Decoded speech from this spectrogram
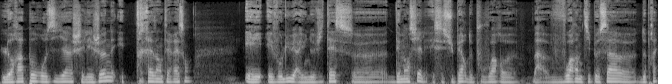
Le rapport aux IA chez les jeunes est très intéressant et évolue à une vitesse euh, démentielle. Et c'est super de pouvoir euh, bah, voir un petit peu ça euh, de près.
